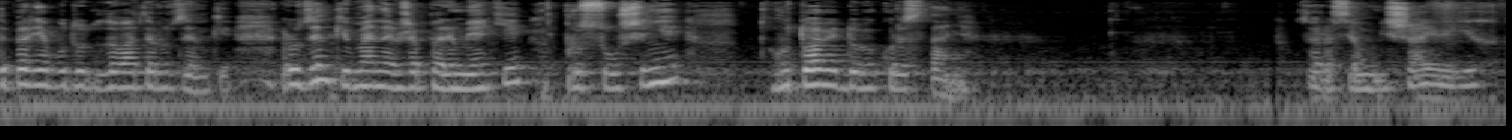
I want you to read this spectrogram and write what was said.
Тепер я буду додавати родзинки. Родзинки в мене вже перемиті, просушені, готові до використання. Зараз я вмішаю їх.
